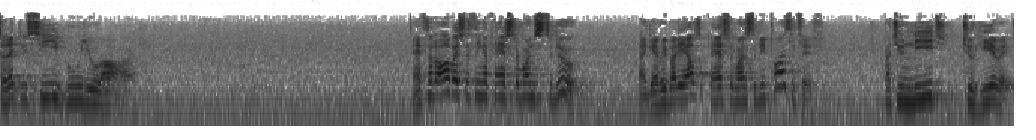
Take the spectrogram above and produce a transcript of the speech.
so that you see who you are. And it's not always the thing a pastor wants to do. Like everybody else, a pastor wants to be positive. But you need to hear it.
